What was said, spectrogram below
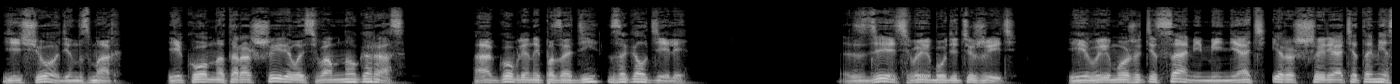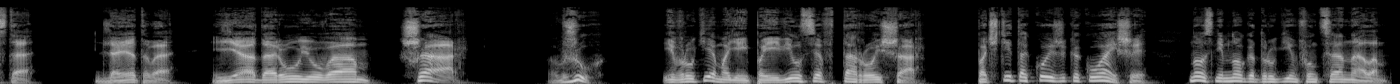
Еще один взмах — и комната расширилась во много раз, а гоблины позади загалдели. «Здесь вы будете жить, и вы можете сами менять и расширять это место. Для этого я дарую вам шар!» Вжух! И в руке моей появился второй шар. Почти такой же, как у Айши, но с немного другим функционалом.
